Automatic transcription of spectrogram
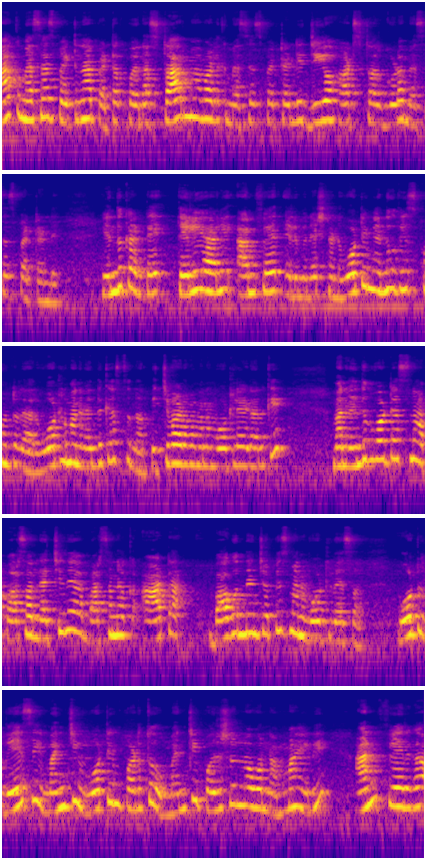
నాకు మెసేజ్ పెట్టినా పెట్టకపోయినా స్టార్ మా వాళ్ళకి మెసేజ్ పెట్టండి. జియో హాట్ స్టార్ కూడా మెసేజ్ పెట్టండి. ఎందుకంటే తెలియాలి అన్ఫేర్ ఎలిమినేషన్ అండి. ఓటింగ్ ఎందుకు తీసుకుంటున్నారు? ఓట్లు మనం ఎందుకు వేస్తున్నాం? పిచ్చివాడమా మనం ఓట్లు వేయడానికి? మనం ఎందుకు ఓటేస్తున్నాం ఆ పర్సన్ నచ్చింది ఆ పర్సన్ యొక్క ఆట బాగుందని చెప్పేసి మనం ఓట్లు వేస్తాం. ఓటు వేసి మంచి ఓటింగ్ పడుతూ మంచి పొజిషన్లో ఉన్న అమ్మాయిని అన్ఫేర్గా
